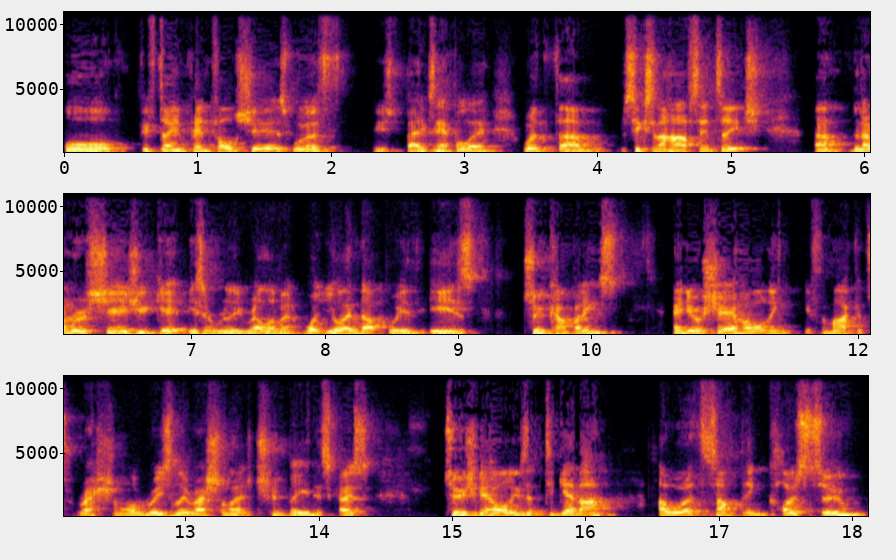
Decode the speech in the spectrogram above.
or 15 Penfold shares worth, use a bad example there, worth um, six and a half cents each. Um, the number of shares you get isn't really relevant. What you'll end up with is two companies and your shareholding, if the market's rational or reasonably rational, and it should be in this case, two shareholdings that together are worth something close to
